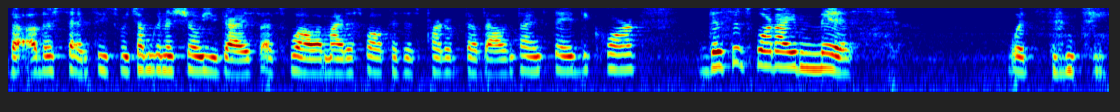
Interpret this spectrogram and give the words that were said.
the other Scentsys, which I'm going to show you guys as well, I might as well because it's part of the Valentine's Day decor. This is what I miss with Scentsy.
